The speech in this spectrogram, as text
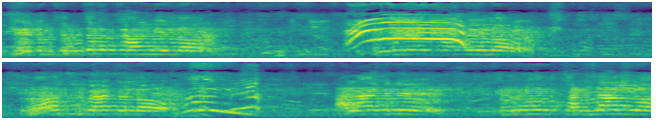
నేను చిత్తల కాలనీలో కాలనీలో రాజుపేటలో అలాగనే తిరువురు తండాల్లో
